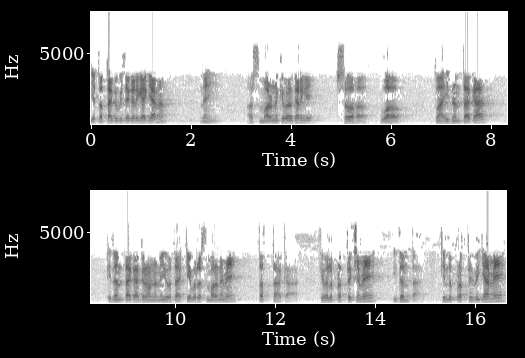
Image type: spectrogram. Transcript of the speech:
ये तत्ता को विषय करेगा ज्ञान? नहीं। और स्मरण केवल करेंगे, सह, वह तो ईदनता का ईदनता का ग्रहण नहीं होता, केवल स्मरण में तत्ता का, केवल प्रत्यक्ष में ईदनता किंतु प्रत्यभिज्ञा में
